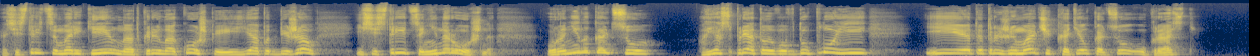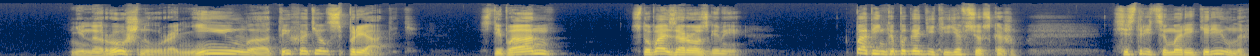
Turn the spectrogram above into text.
А сестрица Марья Кирилловна открыла окошко, и я подбежал, и сестрица ненарочно уронила кольцо, а я спрятал его в дупло, и... и этот рыжий мальчик хотел кольцо украсть. Ненарочно уронил, а ты хотел спрятать. Степан, ступай за розгами. Папенька, погодите, я все скажу. Сестрица Марья Кирилловна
